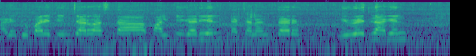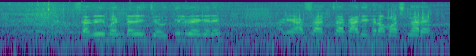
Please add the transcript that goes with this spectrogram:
आणि दुपारी तीन चार वाजता पालखी घरी येईल. त्याच्यानंतर निवेद लागेल. सगळी मंडळी जेवतील वगैरे. आणि असा आजचा कार्यक्रम असणार आहे.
